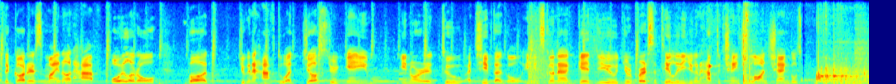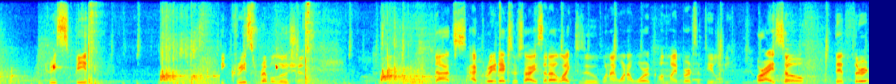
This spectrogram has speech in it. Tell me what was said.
the gutters might not have oil at all, but you're gonna have to adjust your game in order to achieve that goal. It's gonna get you your versatility. You're gonna have to change launch angles, increase speed, decrease revolutions. That's a great exercise that I like to do when I want to work on my versatility. All right, so the third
